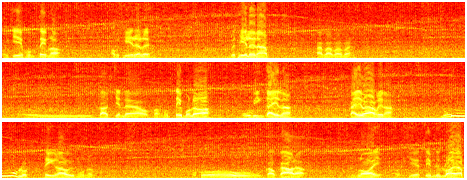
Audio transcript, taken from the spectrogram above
โอเคผมเต็มแล้ว เอาไปเทได้เลย ไปเทเลยนะครับไปไปไปไปเออเก้าเจ็ดแล้วฝั่งนู้นเต็มหมดแล้วโอ้วิ่งไกลนะไกลมากเลยนะนู้รถเทเข้าอยู่นู่นนะโอ้โหเก้าเก้าแล้วหนึ่งร้อยโอเคเต็มเรียบร้อยครับ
